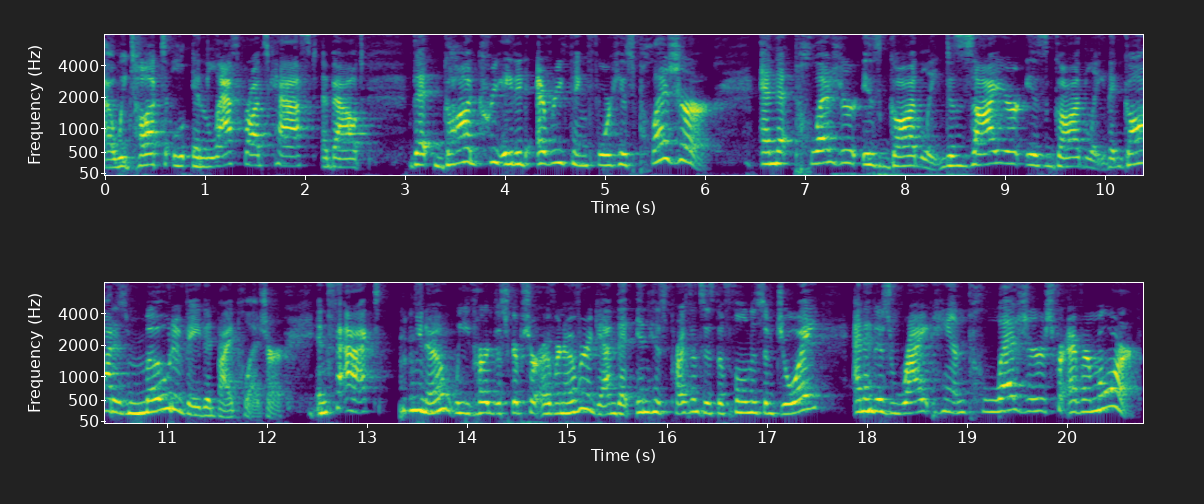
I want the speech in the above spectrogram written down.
Uh, we talked in last broadcast about that God created everything for his pleasure and that pleasure is godly. Desire is godly, that God is motivated by pleasure. In fact, you know, we've heard the scripture over and over again that in his presence is the fullness of joy and at his right hand pleasures forevermore.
